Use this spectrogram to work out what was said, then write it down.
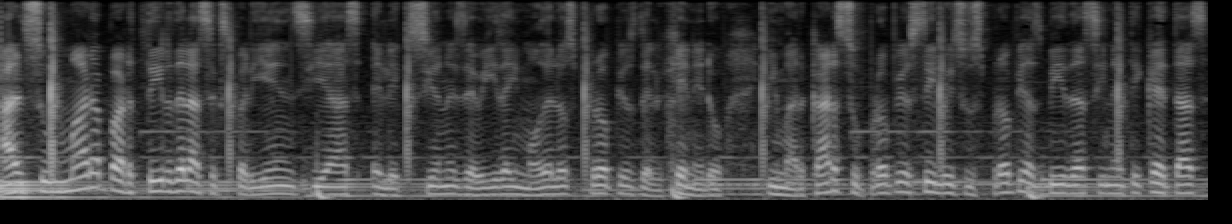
Al sumar a partir de las experiencias, elecciones de vida y modelos propios del género y marcar su propio estilo y sus propias vidas sin etiquetas,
